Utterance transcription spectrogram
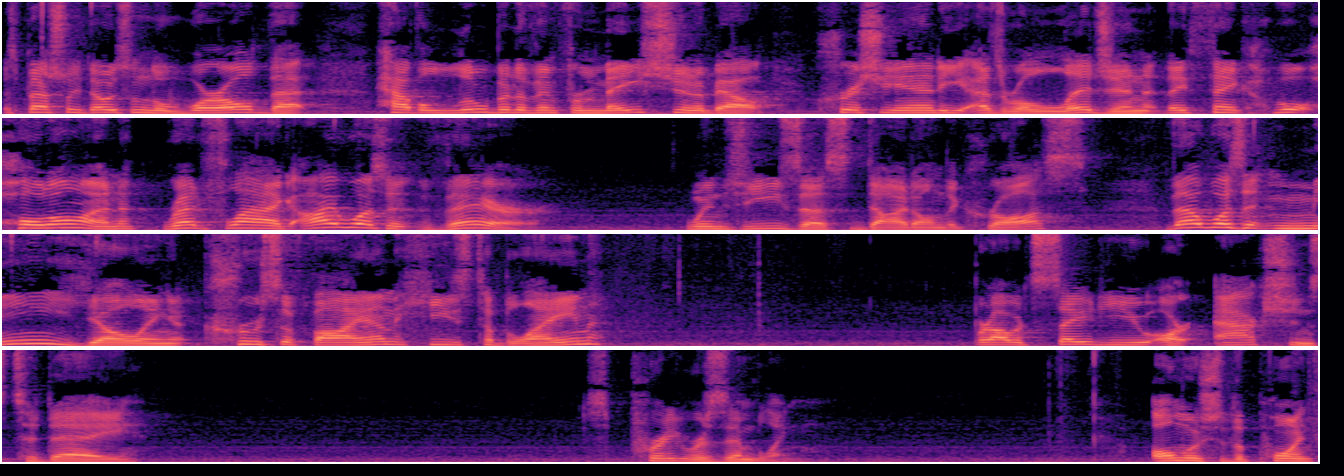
especially those in the world that have a little bit of information about Christianity as a religion. They think, well, hold on, red flag, I wasn't there when Jesus died on the cross. That wasn't me yelling, crucify him, he's to blame. But I would say to you, our actions today is pretty resembling. Almost to the point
